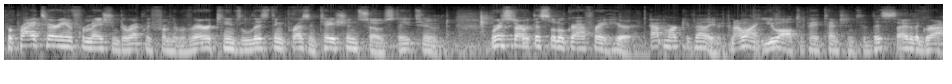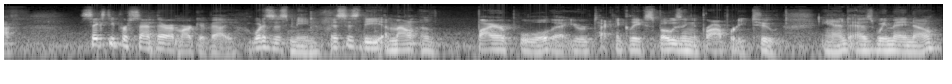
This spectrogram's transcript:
Proprietary information directly from the Rivera team's listing presentation, so stay tuned. We're going to start with this little graph right here at market value. And I want you all to pay attention to this side of the graph. 60% there at market value. What does this mean? This is the amount of buyer pool that you're technically exposing the property to. And as we may know,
